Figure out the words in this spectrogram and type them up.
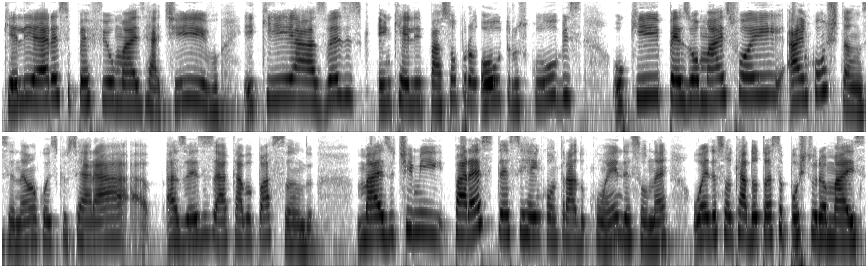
que ele era esse perfil mais reativo e que às vezes em que ele passou por outros clubes, o que pesou mais foi a inconstância, né? Uma coisa que o Ceará às vezes acaba passando. Mas o time parece ter se reencontrado com o Enderson, né? O Enderson que adotou essa postura mais,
